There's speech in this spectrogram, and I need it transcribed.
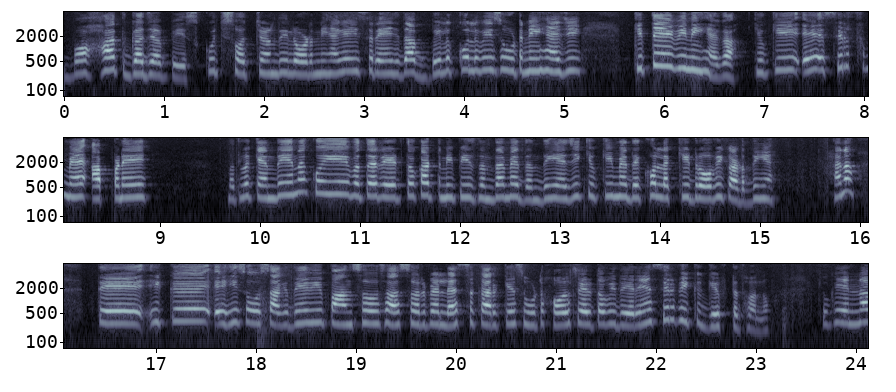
ਬਹੁਤ ਗਜਬ ਪੀਸ ਕੁਝ ਸੋਚਣ ਦੀ ਲੋੜ ਨਹੀਂ ਹੈਗੀ। ਇਸ ਰੇਂਜ ਦਾ ਬਿਲਕੁਲ ਵੀ ਸੂਟ ਨਹੀਂ ਹੈ ਜੀ। ਕਿਤੇ ਵੀ ਨਹੀਂ ਹੈਗਾ। ਕਿਉਂਕਿ ਇਹ ਸਿਰਫ ਮੈਂ ਆਪਣੇ, ਮਤਲਬ ਕਹਿੰਦੇ ਆ ਨਾ, ਕੋਈ ਮਤਲਬ ਰੇਟ ਤੋਂ ਘੱਟ ਨਹੀਂ ਪੀਸ ਦਿੰਦਾ। ਮੈਂ ਦਿੰਦੀ ਹਾਂ ਜੀ। ਕਿਉਂਕਿ ਮੈਂ ਦੇਖੋ ਲੱਕੀ ਡਰਾ ਵੀ ਕੱਢਦੀ ਹਾਂ। ਹੈਨਾ ਤੇ ਇੱਕ ਇਹੀ ਸੋਚ ਸਕਦੇ ਆ ਵੀ 500 700 ਰੁਪਏ ਲੈਸ ਕਰਕੇ ਸੂਟ ਹੋਲਸੇਲ ਤੋਂ ਵੀ ਦੇ ਰਹੇ ਹਾਂ, ਸਿਰਫ ਇੱਕ ਗਿਫਟ ਤੁਹਾਨੂੰ। ਕਿਉਂਕਿ ਇੰਨਾ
